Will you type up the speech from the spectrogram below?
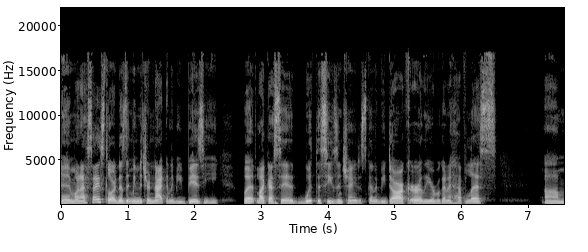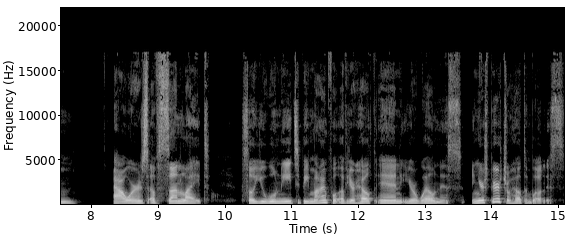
And when I say slower, it doesn't mean that you're not going to be busy. But like I said, with the season change, it's going to be dark earlier. We're going to have less um, hours of sunlight. So you will need to be mindful of your health and your wellness and your spiritual health and wellness.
